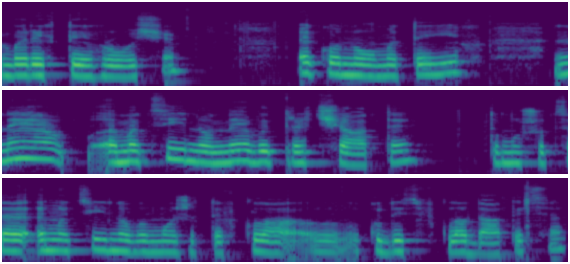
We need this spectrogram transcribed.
берегти гроші, економити їх, не емоційно не витрачати, тому що це емоційно ви можете вкла... кудись вкладатися.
